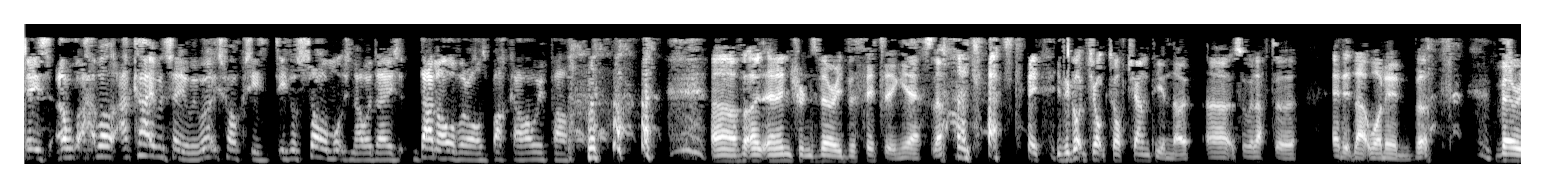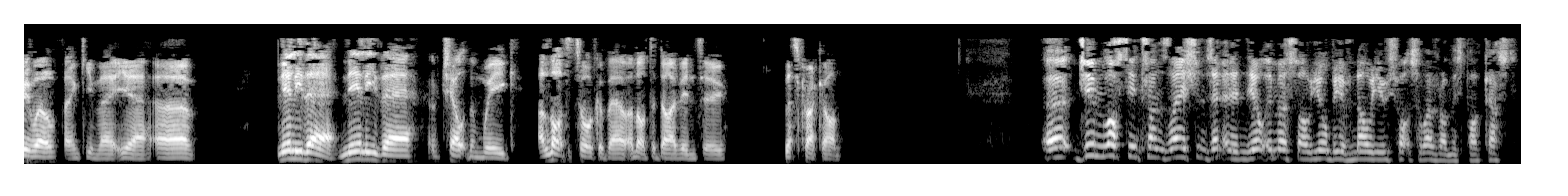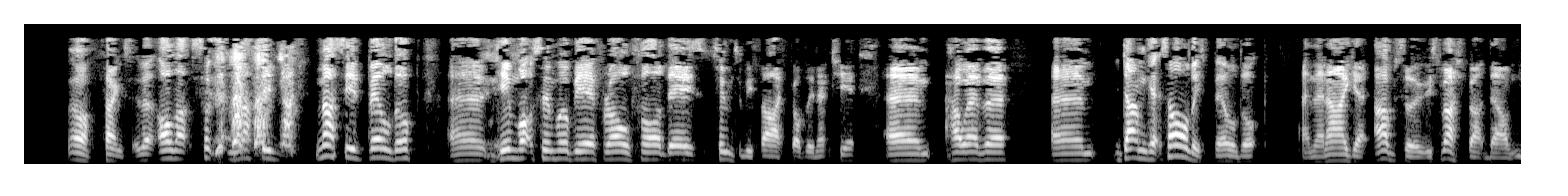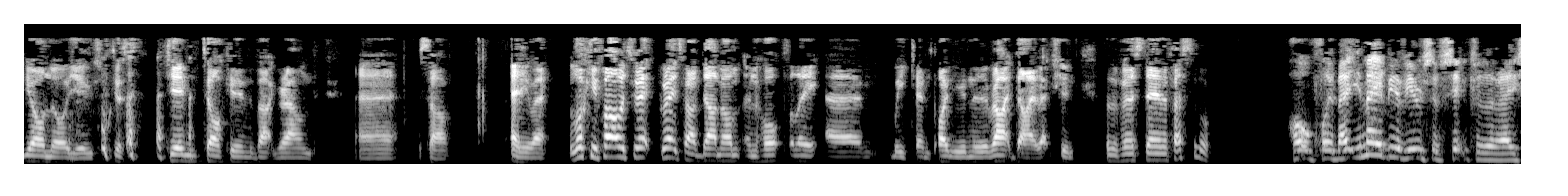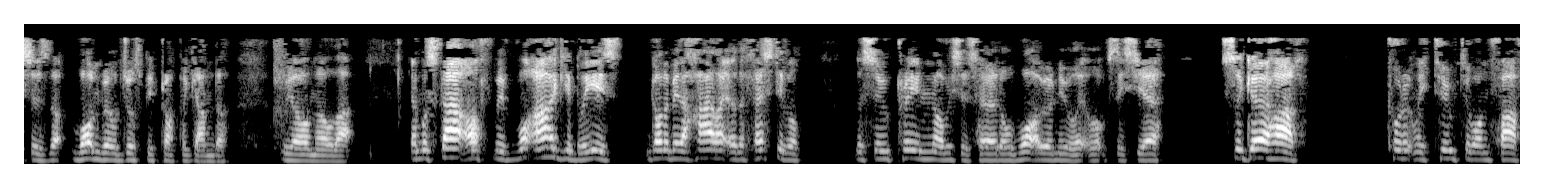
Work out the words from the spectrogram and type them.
it's, oh, well, I can't even say who he works for because he does so much nowadays. Dan Overall's back, how are we, pal? Uh, an entrance very befitting, yes. Fantastic. You've got jocked off champion though, uh, so we'll have to edit that one in, but very well, thank you, mate. Yeah. Uh, nearly there, nearly there of Cheltenham Week. A lot to talk about, a lot to dive into. Let's crack on. Uh, Jim, lost in translations, entered in the Ultima, so you'll be of no use whatsoever on this podcast. Oh, thanks. All that such massive, massive build up. Uh, Jim Watson will be here for all four days, soon to be five probably next year. Um, however, um, Dan gets all this build up and then I get absolutely smashed back down. You're no use. Just Jim talking in the background. Uh, so anyway, looking forward to it. Great to have Dan on and hopefully, um, we can point you in the right direction for the first day of the festival. Hopefully, mate. You may be of use of six of the races that one will just be propaganda. We all know that. And we'll start off with what arguably is going to be the highlight of the festival. The Supreme Novices Hurdle. What a renewal it looks this year. Sir Gerhard, currently 2 to 1 fav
